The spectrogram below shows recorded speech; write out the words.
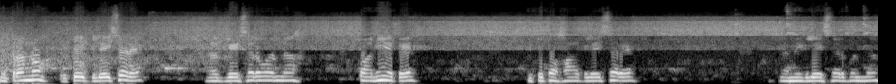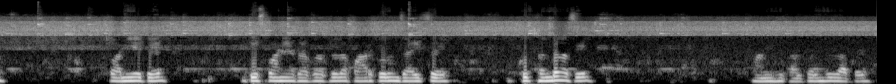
मित्रांनो इथे ग्लेशियर आहे. ग्लेशियरवरनं पाणी येते तिथे तो हा ग्लेशियर आहे. आणि ग्लेशियर पाणी येते तेच पाणी आता आपल्याला पार करून जायचंय. खूप थंड असेल. आणि हे खालपर्यंत जात आहे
